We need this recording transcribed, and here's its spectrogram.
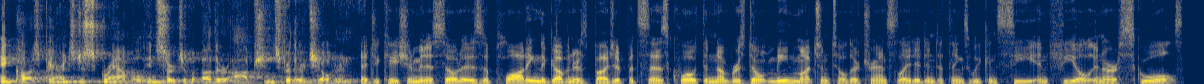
and cause parents to scramble in search of other options for their children. Education Minnesota is applauding the governor's budget but says, quote, the numbers don't mean much until they're translated into things we can see and feel in our schools.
